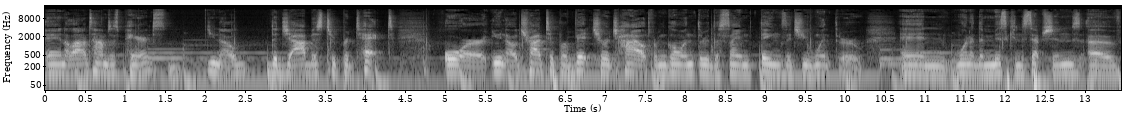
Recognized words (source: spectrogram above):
And a lot of times, as parents, you know, the job is to protect or, you know, try to prevent your child from going through the same things that you went through. And one of the misconceptions of,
